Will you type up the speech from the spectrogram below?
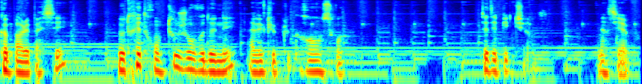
comme par le passé, nous traiterons toujours vos données avec le plus grand soin. C'était Pictures. Merci à vous.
